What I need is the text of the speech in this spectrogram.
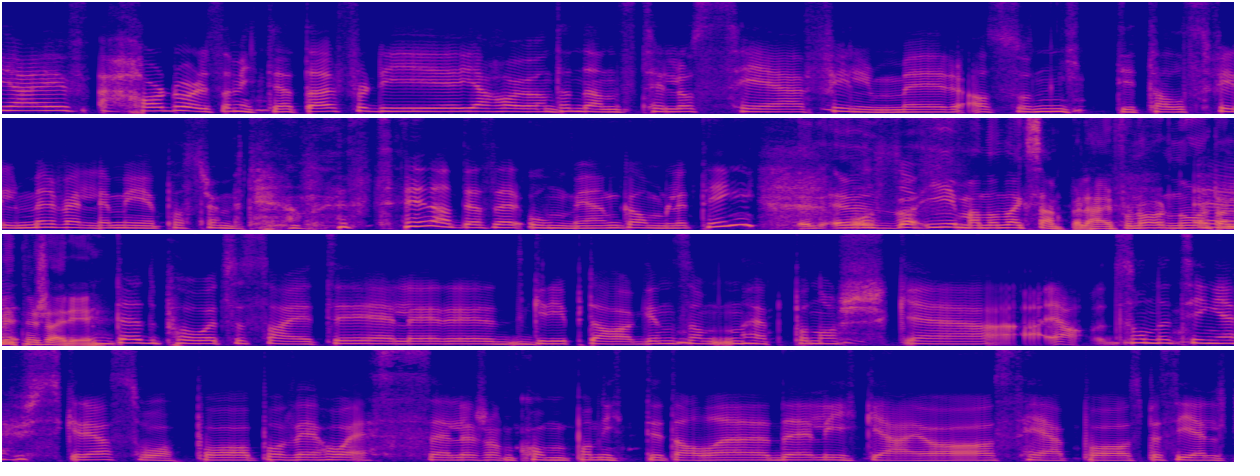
jeg har dårlig samvittighet der, fordi jeg har jo en tendens til å se filmer, altså 90-tallsfilmer, veldig mye på strømmetjenester. At jeg ser om igjen gamle ting. Eh, Også- Gi meg noen eksempler her, for nå, nå ble jeg litt nysgjerrig. Eh, Dead Poet Society, eller eh, Grip dagen, som den het på norsk. Eh, Ja, sånne ting jeg husker jeg så på på VHS, eller som kom på 90-tallet. Det liker jeg å se på, spesielt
